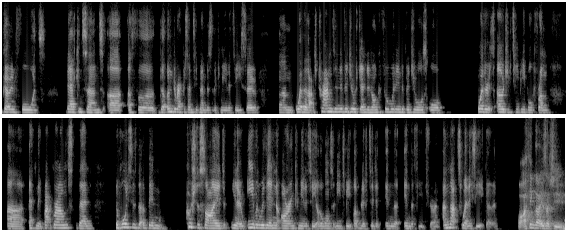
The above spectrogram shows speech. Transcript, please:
going forwards, their concerns are, are for the underrepresented members of the community. So um, whether that's trans individuals, gender non-conforming individuals, or whether it's LGBT people from uh, ethnic backgrounds, then the voices that have been pushed aside, you know, even within our own community, are the ones that need to be uplifted in the in the future, and that's where they see it going. Well, I think that is actually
